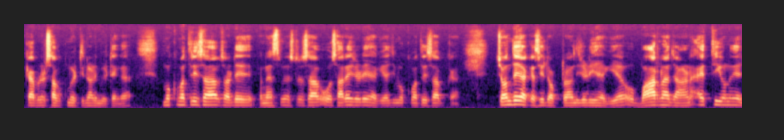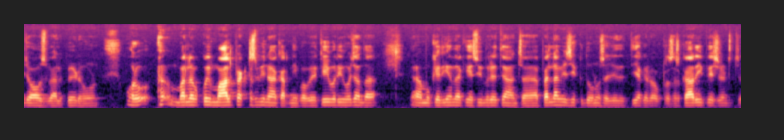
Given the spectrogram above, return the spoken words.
ਕੈਬਨਿਟ ਸਬ ਕਮੇਟੀ ਨਾਲ ਮੀਟਿੰਗ ਹੈ। ਮੁੱਖ ਮੰਤਰੀ ਸਾਹਿਬ, ਸਾਡੇ ਫਾਈਨੈਂਸ ਮਿਨਿਸਟਰ ਸਾਹਿਬ, ਉਹ ਸਾਰੇ ਜਿਹੜੇ ਹੈਗੇ ਆ ਜੀ ਮੁੱਖ ਮੰਤਰੀ ਸਾਹਿਬ ਕ- ਚਾਹੁੰਦੇ ਆ ਕਿ ਅਸੀਂ ਡਾਕਟਰਾਂ ਦੀ ਜਿਹੜੀ ਹੈਗੀ ਆ ਉਹ ਬਾਹਰ ਨਾ ਜਾਣ, ਇੱਥੇ ਹੀ ਉਹਨਾਂ ਦੀਆਂ ਜੌਬਸ ਵੈਲ ਪੇਡ ਹੋਣ ਔਰ ਮਤਲਬ ਕੋਈ ਮਾਲ ਪ੍ਰੈਕਟਿਸ ਵੀ ਨਾ ਕਰਨੀ ਪਵੇ। ਕਈ ਵਾਰੀ ਹੋ ਜਾਂਦਾ ਮੁਕੇਰੀਆਂ ਦਾ ਕੇਸ ਵੀ ਮੇਰੇ ਧਿਆਨ ਚ ਆਇਆ। ਪਹਿਲਾਂ ਵੀ ਅਸੀਂ ਇੱਕ ਦੋ ਨੂੰ ਸਜ਼ਾ ਦਿੱਤੀ ਆ ਕਿ ਡਾਕਟਰ ਸਰਕਾਰੀ ਪੇਸ਼ੈਂਟ ਚ,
